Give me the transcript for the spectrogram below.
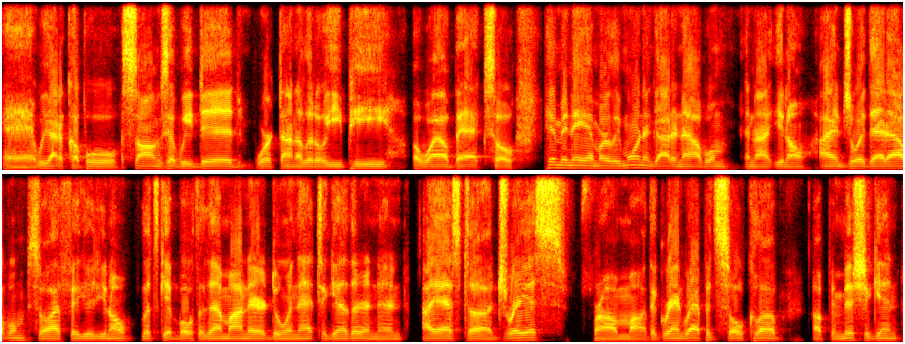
And we got a couple songs that we did, worked on a little EP a while back. So him and AM Early Morning got an album. And I, you know, I enjoyed that album. So I figured, you know, let's get both of them on there doing that together. And then I asked uh, Dreas from uh, the Grand Rapids Soul Club up in Michigan.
